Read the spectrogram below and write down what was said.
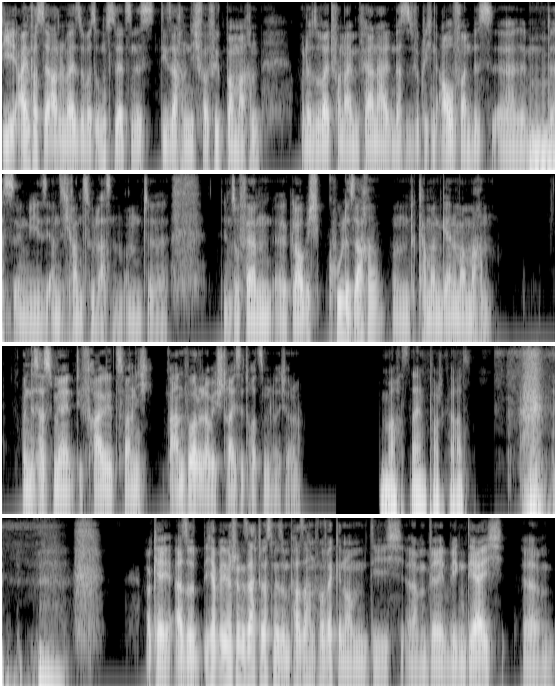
die einfachste Art und Weise, sowas umzusetzen, ist, die Sachen nicht verfügbar machen oder so weit von einem fernhalten, dass es wirklich ein Aufwand ist, äh, Mhm. das irgendwie an sich ranzulassen. Und äh, insofern, äh, glaube ich, coole Sache und kann man gerne mal machen. Und jetzt hast du mir die Frage zwar nicht beantwortet, aber ich streiche sie trotzdem durch, oder? Machst deinen Podcast. Okay, also ich habe eben schon gesagt, du hast mir so ein paar Sachen vorweggenommen, die ich ähm, we- wegen der ich ähm,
